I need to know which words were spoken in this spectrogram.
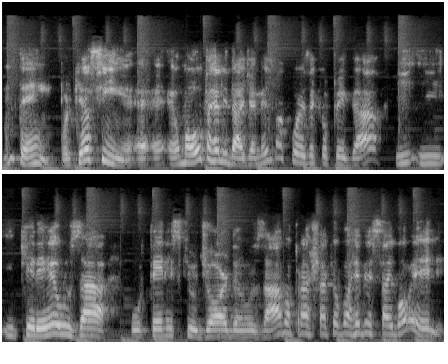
não tem. Porque assim, é, é uma outra realidade. É a mesma coisa que eu pegar e, e- e querer usar o tênis que o Jordan usava para achar que eu vou arremessar igual ele.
